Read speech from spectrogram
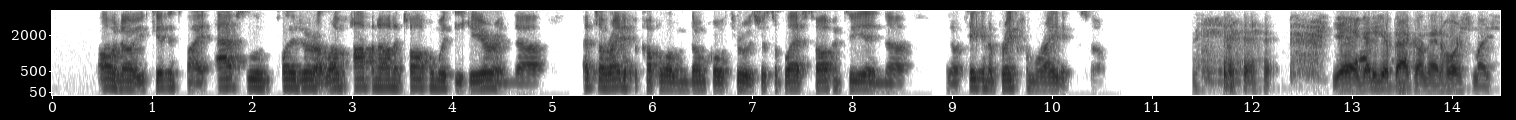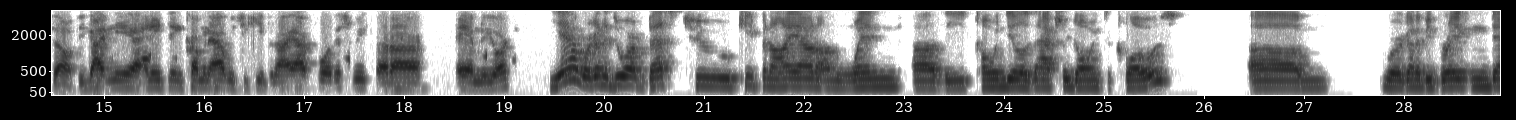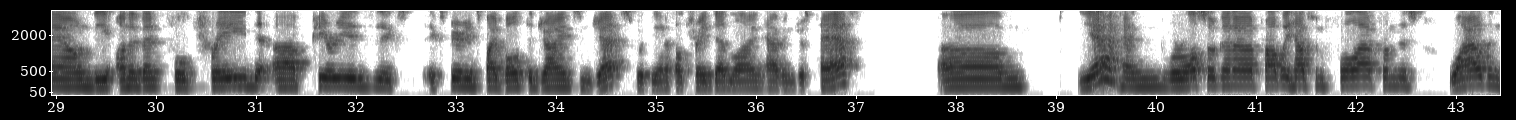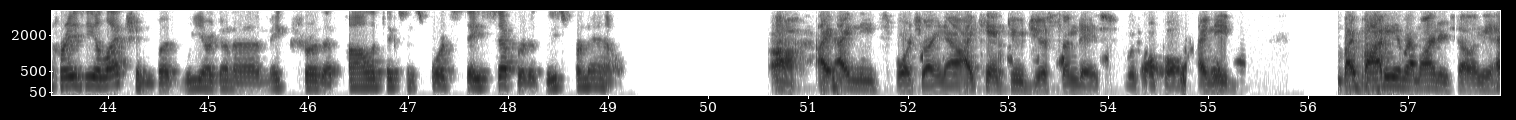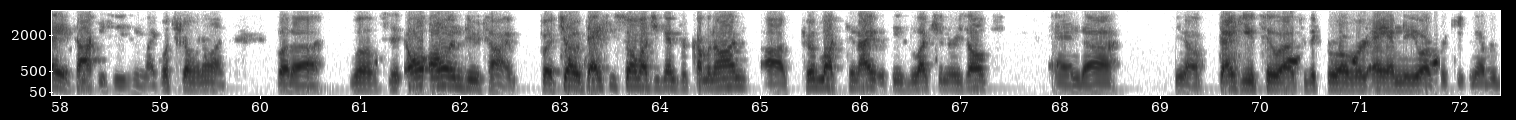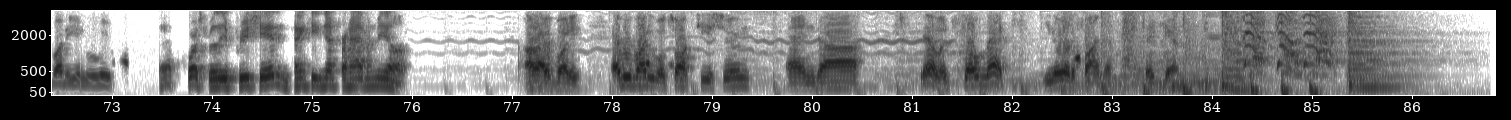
Oh no, you kidding? It's my absolute pleasure. I love hopping on and talking with you here, and uh, that's all right if a couple of them don't go through. It's just a blast talking to you and uh, you know taking a break from writing. So. yeah, I got to get back on that horse myself. You got any uh, anything coming out we should keep an eye out for this week at uh, AM New York? Yeah, we're going to do our best to keep an eye out on when uh, the Cohen deal is actually going to close. Um, we're going to be breaking down the uneventful trade uh, periods ex- experienced by both the Giants and Jets, with the NFL trade deadline having just passed. Um, yeah, and we're also going to probably have some fallout from this wild and crazy election, but we are going to make sure that politics and sports stay separate, at least for now. Oh, I, I need sports right now. I can't do just Sundays with football. I need my body and my mind are telling me, hey, it's hockey season. Like, what's going on? But uh, well, all, all in due time. But Joe, thank you so much again for coming on. Uh, good luck tonight with these election results, and uh, you know, thank you to uh, to the crew over at AM New York for keeping everybody in the loop. Yeah, of course, really appreciate it, and thank you again for having me on. All right, buddy. Everybody, we'll talk to you soon, and uh, yeah, let's go Mets. You know where to find us. Take care.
